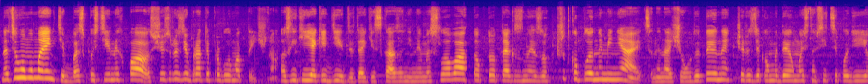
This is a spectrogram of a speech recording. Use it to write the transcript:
На цьому моменті без постійних пауз щось розібрати проблематично, оскільки як і діти, так і сказані ними слова, тобто текст знизу, швидкоплинно міняється, неначе у дитини, через яку ми дивимося на всі ці події.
